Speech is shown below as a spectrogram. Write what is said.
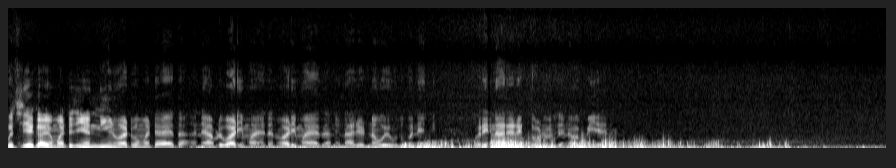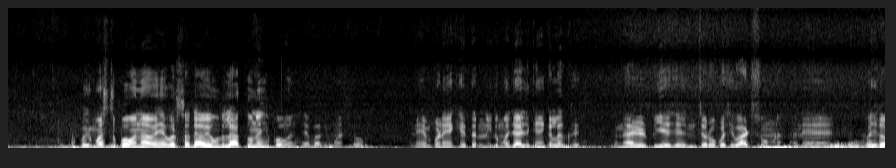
પછી એ ગાયો માટે જે નીણ વાટવા માટે આવ્યા હતા અને આપણે વાડીમાં આવ્યા હતા વાડીમાં આવ્યા હતા અને નારિયેળ ન હોય એવું તો બને હતી. ફરી નારિયેળ એક તોડ્યું છે અને હવે પીએ ભાઈ, મસ્ત પવન આવે છે, વરસાદ આવે એવું તો લાગતું નથી પવન છે બાકી મસ્ત. અને એમ પણ એ ખેતરની તો મજા જ કંઈક અલગ છે. નારિયેળ પીએ છે ચરો પછી વાટશું હમણાં. અને પછી તો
